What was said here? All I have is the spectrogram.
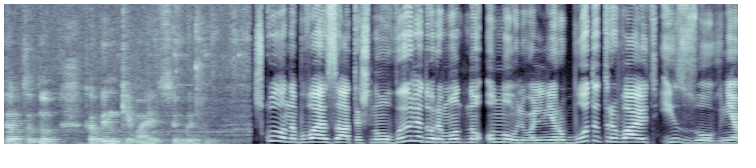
да, це, ну, кабінки мається в виду. Школа набуває затишного вигляду. Ремонтно-оновлювальні роботи тривають і ззовні.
